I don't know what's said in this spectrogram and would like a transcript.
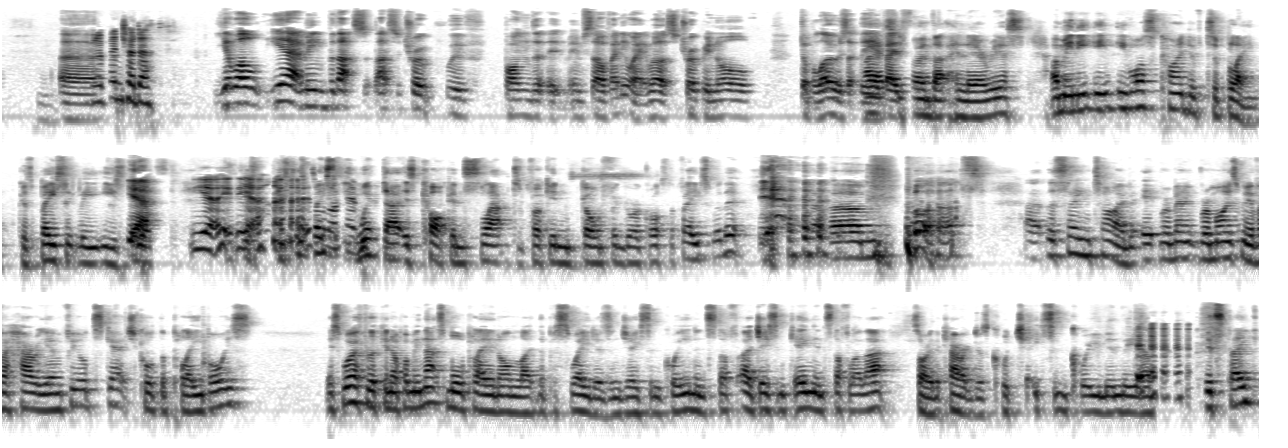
uh, avenge her death. Yeah, well, yeah. I mean, but that's that's a trope with Bond himself anyway. Well, it's a trope in all double O's at the I event. actually found that hilarious. I mean, he, he, he was kind of to blame because basically he's yeah. Just, yeah, yeah. He's just basically whipped out his cock and slapped fucking Goldfinger across the face with it. Yeah. um, but at the same time, it rem- reminds me of a Harry Enfield sketch called The Playboys, it's worth looking up. I mean, that's more playing on like the Persuaders and Jason Queen and stuff, uh, Jason King and stuff like that. Sorry, the character's called Jason Queen in the um, its take.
